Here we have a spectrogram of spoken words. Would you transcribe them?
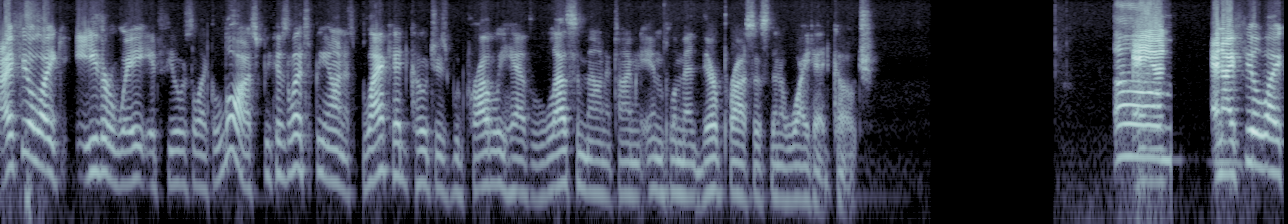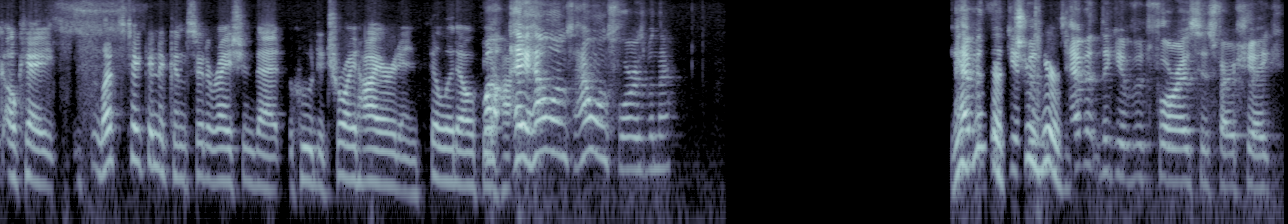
I feel like either way, it feels like a loss because let's be honest, black head coaches would probably have less amount of time to implement their process than a white head coach. Um, and And I feel like okay, let's take into consideration that who Detroit hired and Philadelphia. Well, hired. hey, how long's how long's Flores been there? He's haven't been they there two given haven't they given Flores his fair shake?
